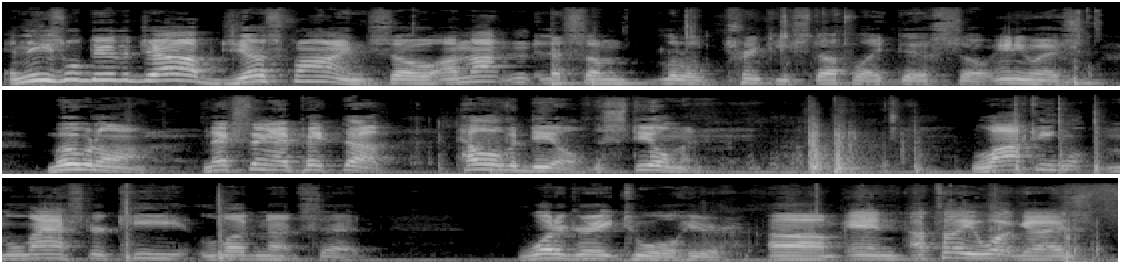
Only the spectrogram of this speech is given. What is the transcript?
And these will do the job just fine. So I'm not some little trinky stuff like this. So anyways, moving along. Next thing I picked up, hell of a deal, the Steelman. Locking master key lug nut set. What a great tool here. Um, and I'll tell you what, guys,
